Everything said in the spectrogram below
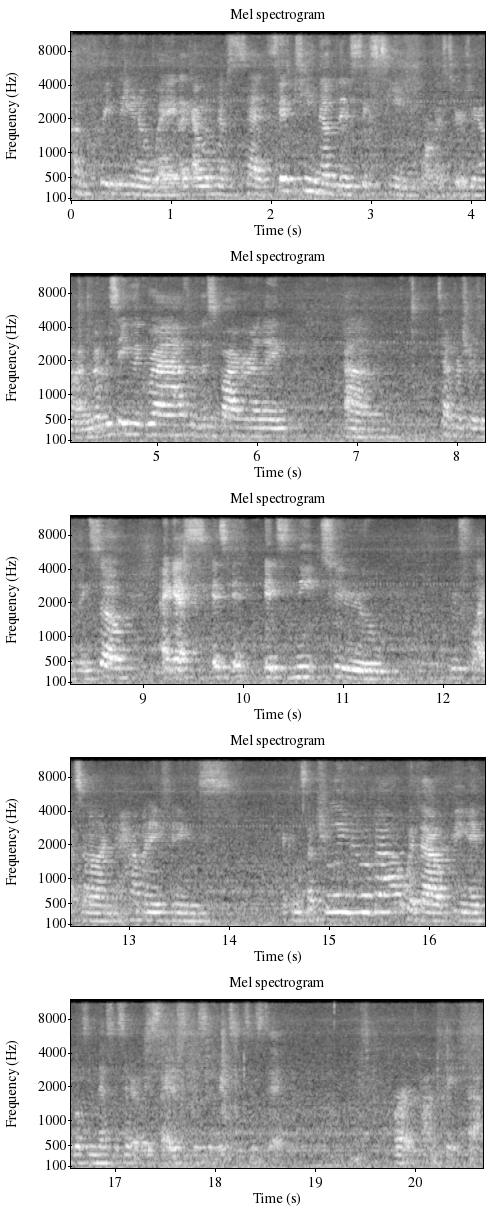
concretely in a way, like I wouldn't have said fifteen of the sixteen warmest years, you know, I remember seeing the graph of the spiraling, um, temperatures and things, so I guess it's, it, it's neat to reflect on how many things I conceptually knew about without being able to necessarily cite a specific statistic or a concrete fact.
